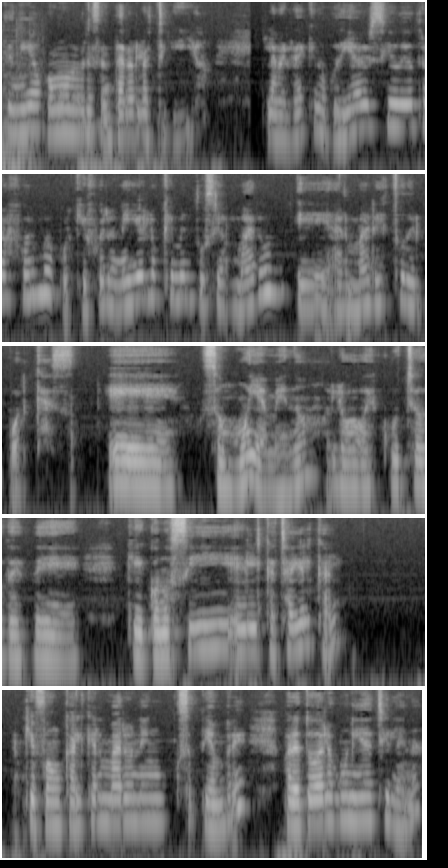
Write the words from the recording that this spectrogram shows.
Entretenido cómo me presentaron los chiquillos. La verdad es que no podía haber sido de otra forma porque fueron ellos los que me entusiasmaron eh, armar esto del podcast. Eh, son muy amenos, lo escucho desde que conocí el Cachay el Cal, que fue un cal que armaron en septiembre para toda la comunidad chilena.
